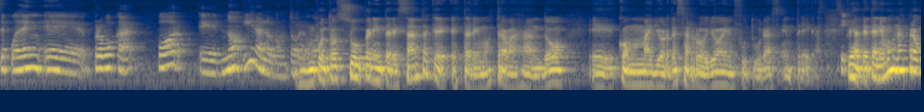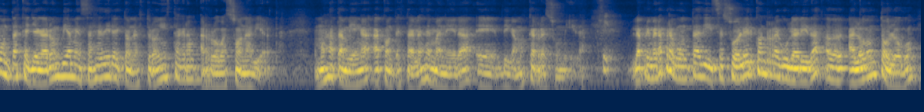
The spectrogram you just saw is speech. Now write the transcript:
se pueden eh, provocar por eh, no ir al odontólogo. un punto súper interesante que estaremos trabajando eh, con mayor desarrollo en futuras entregas. Sí. Fíjate, tenemos unas preguntas que llegaron vía mensaje directo a nuestro Instagram, arroba zona abierta. Vamos a también a, a contestarlas de manera, eh, digamos que resumida. Sí. La primera pregunta dice, suelo ir con regularidad al- al odontólogo,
